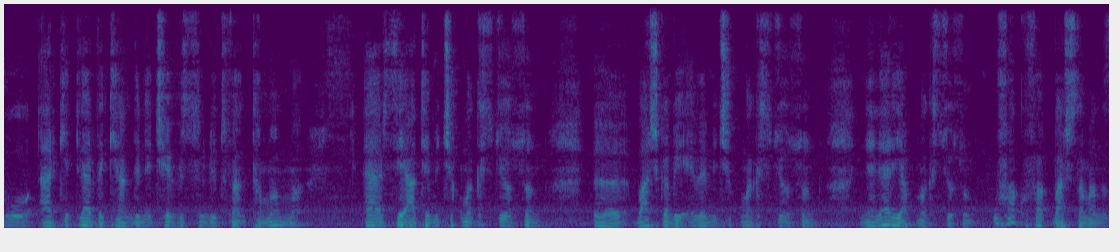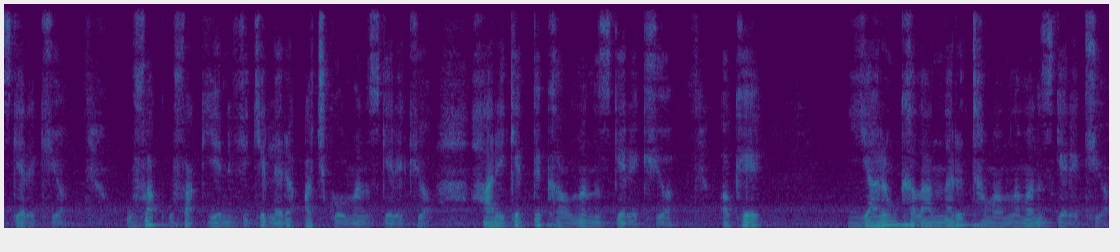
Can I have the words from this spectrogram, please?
bu erkekler de kendine çevirsin lütfen tamam mı? Eğer seyahate mi çıkmak istiyorsun, e, başka bir eve mi çıkmak istiyorsun, neler yapmak istiyorsun? Ufak ufak başlamanız gerekiyor. Ufak ufak yeni fikirlere açık olmanız gerekiyor. Harekette kalmanız gerekiyor. Okey? Yarım kalanları tamamlamanız gerekiyor.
